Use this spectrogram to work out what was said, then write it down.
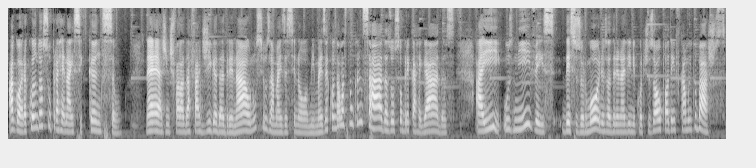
Agora, quando as suprarrenais se cansam, né, a gente fala da fadiga da adrenal, não se usa mais esse nome, mas é quando elas estão cansadas ou sobrecarregadas, aí os níveis desses hormônios, adrenalina e cortisol, podem ficar muito baixos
